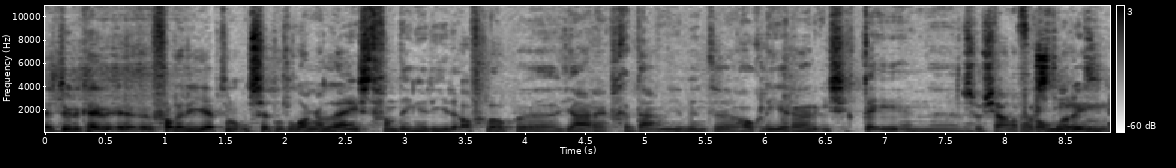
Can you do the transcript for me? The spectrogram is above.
Natuurlijk, hey, eh, Valerie, je hebt een ontzettend lange lijst van dingen die je de afgelopen eh, jaren hebt gedaan. Je bent eh, hoogleraar ICT en eh, sociale verandering.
